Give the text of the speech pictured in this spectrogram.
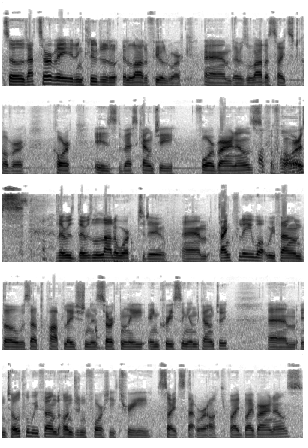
So that survey it included a lot of field work. Um, there was a lot of sites to cover. Cork is the best county for barn owls, of, of course. course. there was there was a lot of work to do. Um, thankfully, what we found though was that the population is certainly increasing in the county. Um, in total, we found 143 sites that were occupied by barn owls.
